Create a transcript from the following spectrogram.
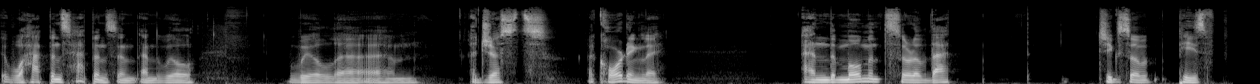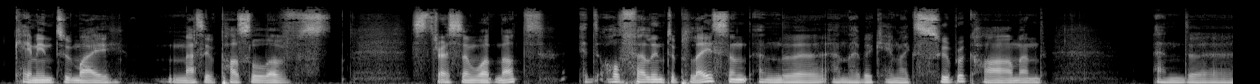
what happens happens, and and we'll will uh, um, adjust accordingly. And the moment sort of that jigsaw piece came into my massive puzzle of stress and whatnot, it all fell into place, and and uh, and I became like super calm and and uh,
